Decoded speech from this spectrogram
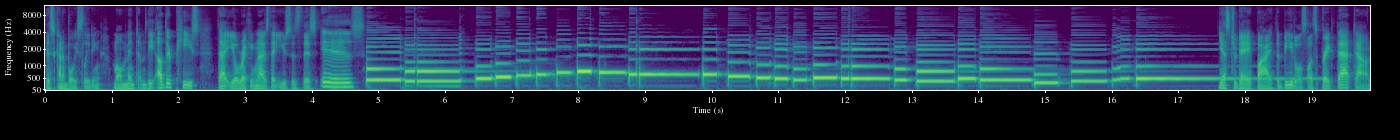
this kind of voice leading momentum. The other piece that you'll recognize that uses this is... Yesterday by the Beatles. Let's break that down.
